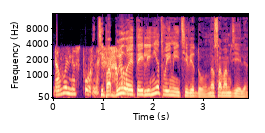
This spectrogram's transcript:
довольно спорная. Типа, было а... это или нет, вы имеете в виду, на самом деле?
